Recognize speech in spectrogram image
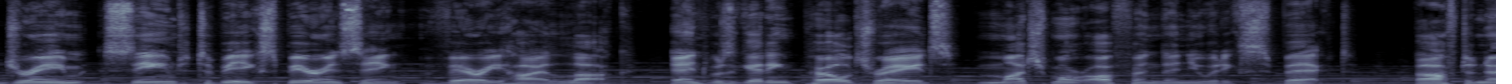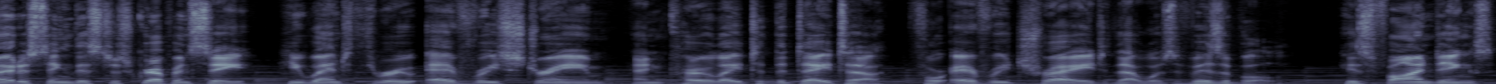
Dream seemed to be experiencing very high luck, and was getting pearl trades much more often than you would expect. After noticing this discrepancy, he went through every stream and collated the data for every trade that was visible. His findings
